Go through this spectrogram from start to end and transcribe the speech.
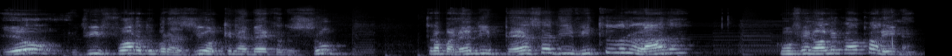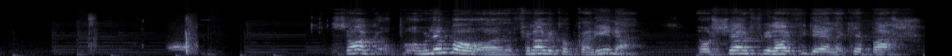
Eu vi fora do Brasil, aqui na América do Sul, trabalhando em peça de 20 toneladas com fenólica alcalina. Só que, eu lembro, a fenólica alcalina é o shelf life dela, que é baixo.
